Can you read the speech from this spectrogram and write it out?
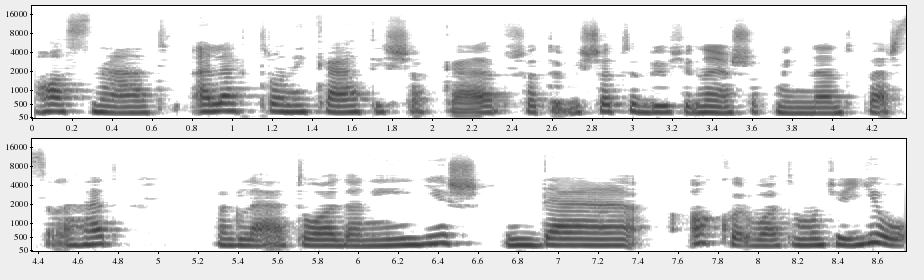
használt elektronikát is akár, stb. stb. Úgyhogy nagyon sok mindent persze lehet meg lehet oldani így is, de akkor voltam úgy, hogy jó,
